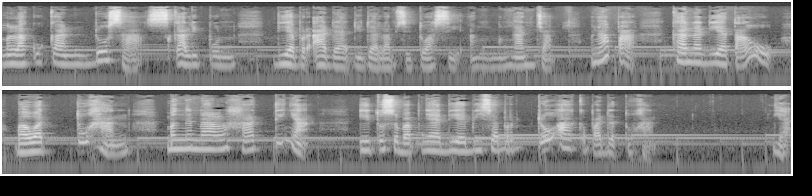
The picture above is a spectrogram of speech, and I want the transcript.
melakukan dosa sekalipun dia berada di dalam situasi yang mengancam. Mengapa? Karena dia tahu bahwa Tuhan mengenal hatinya. Itu sebabnya dia bisa berdoa kepada Tuhan. Ya.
